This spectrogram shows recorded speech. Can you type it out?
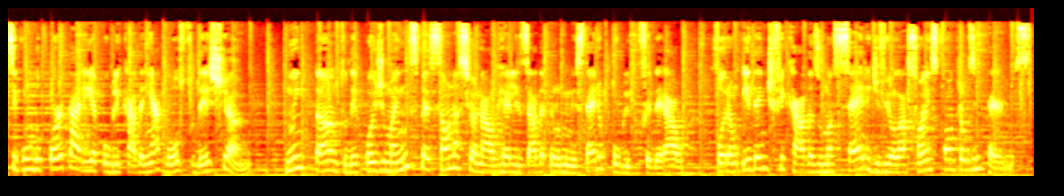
segundo portaria publicada em agosto deste ano. No entanto, depois de uma inspeção nacional realizada pelo Ministério Público Federal, foram identificadas uma série de violações contra os internos.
